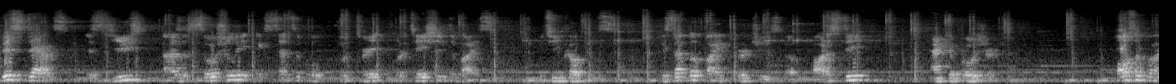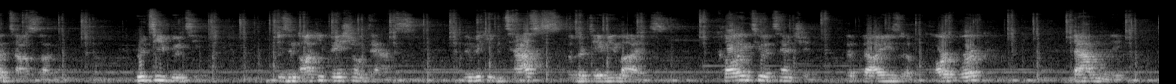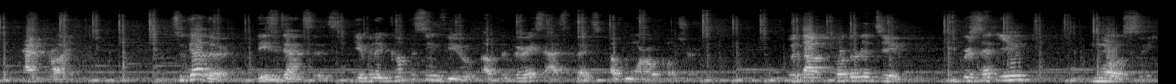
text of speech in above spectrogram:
This dance is used as a socially acceptable flirtation device between couples, exemplifying virtues of modesty and composure. Also from the Tausug, Buti Buti is an occupational dance mimicking tasks of their daily lives, calling to attention the values of hard work, family, and pride. Together, these dances give an encompassing view of the various aspects of Moro culture. Without further ado, we present you Suite.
